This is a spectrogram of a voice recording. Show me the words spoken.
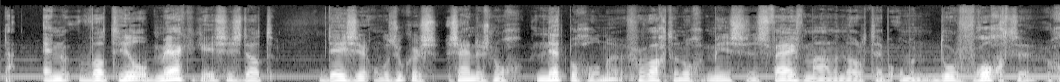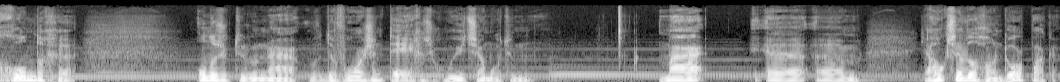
Nou, en wat heel opmerkelijk is, is dat deze onderzoekers zijn dus nog net begonnen, verwachten nog minstens vijf maanden nodig te hebben om een doorvrochte, grondige onderzoek te doen naar de voor's en tegens, hoe je het zou moeten doen. Maar uh, ja, Hoekstra wil gewoon doorpakken.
